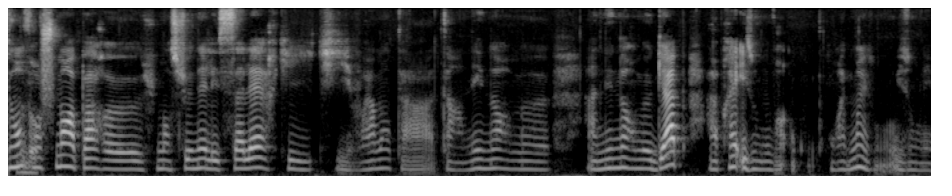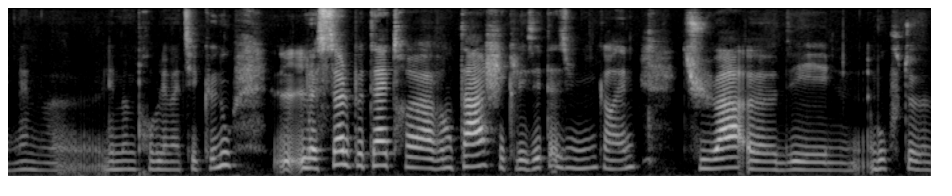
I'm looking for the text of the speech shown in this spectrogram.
Non, franchement, à part, euh, je mentionnais les salaires qui, qui vraiment, tu as, un, énorme, un énorme gap. Après, ils ont vraiment, ils ont, ils ont les, mêmes, euh, les mêmes problématiques que nous. Le seul peut-être avantage, c'est que les États-Unis, quand même, tu as euh, des, beaucoup de,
